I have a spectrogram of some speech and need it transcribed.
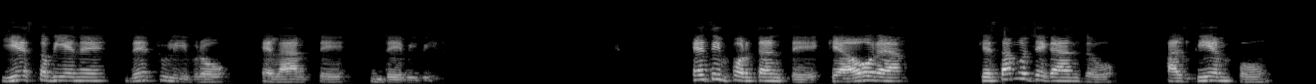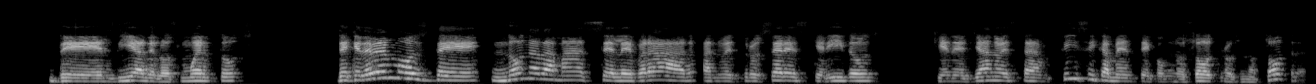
Y esto viene de su libro El arte de vivir. Es importante que ahora que estamos llegando al tiempo del Día de los Muertos, de que debemos de no nada más celebrar a nuestros seres queridos, quienes ya no están físicamente con nosotros, nosotras,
